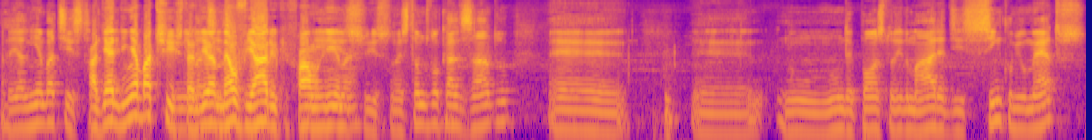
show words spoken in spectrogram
ali é a linha Batista. Ali é a linha Batista, Linha ali é Batista. anel viário que falam ali, né? Isso, isso. Nós estamos localizados é, é, num, num depósito ali, numa área de 5 mil metros,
